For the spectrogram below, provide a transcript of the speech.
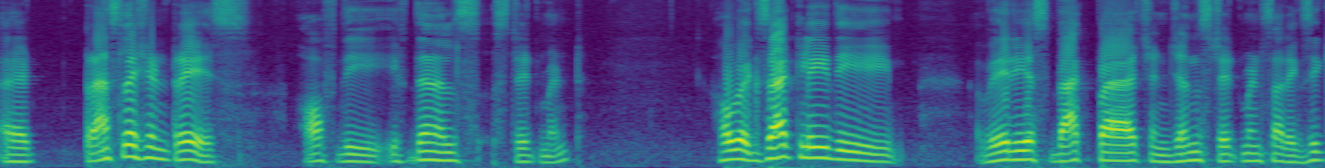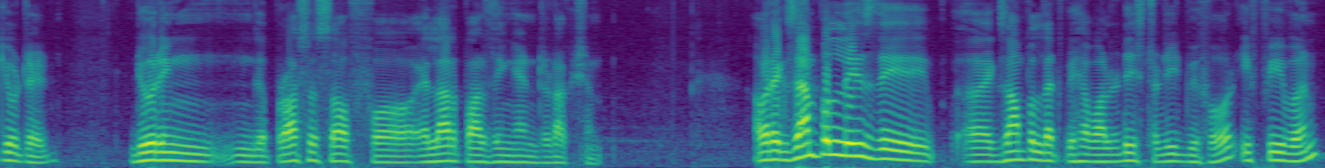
a translation trace of the if then else statement how exactly the various backpatch and gen statements are executed during the process of uh, LR parsing and reduction. Our example is the uh, example that we have already studied before if E 1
